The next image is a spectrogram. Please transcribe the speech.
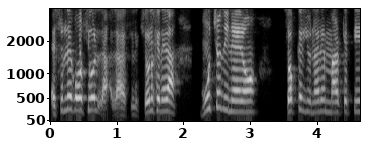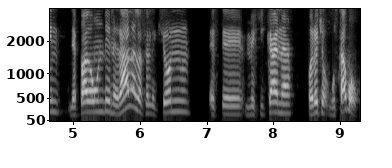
es un negocio, la, la selección genera mucho dinero. Soccer United Marketing le paga un dineral a la selección este, mexicana. Por hecho, Gustavo,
